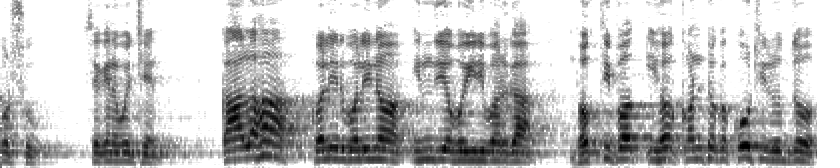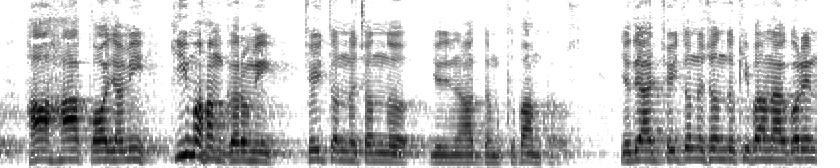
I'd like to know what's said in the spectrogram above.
পরশু, সেখানে বলছেন, কালহা কলির বলিন ইন্দ্রিয় বৈরী বর্গা ভক্তিপথ ইহ কণ্ঠক কোটি রুদ্র হা হা কজ আমি কি মহাম করমি? চৈতন্য চন্দ্র যদি না একদম কৃপাম করস। যদি আজ চৈতন্যচন্দ্র কৃপা না করেন,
